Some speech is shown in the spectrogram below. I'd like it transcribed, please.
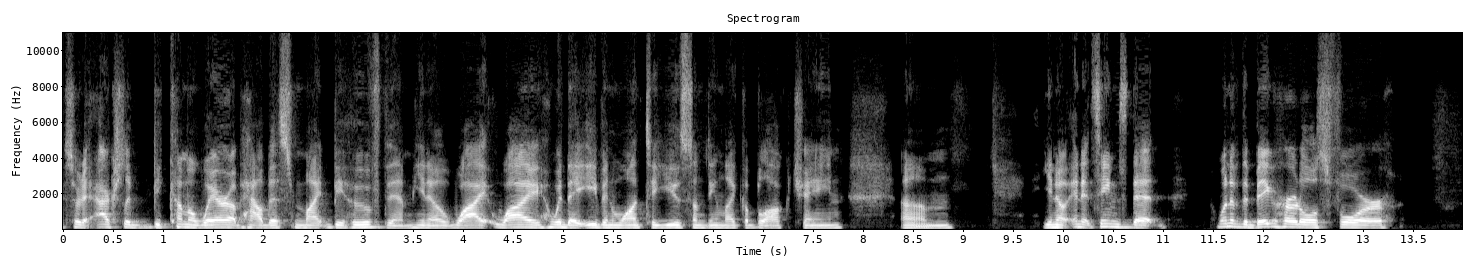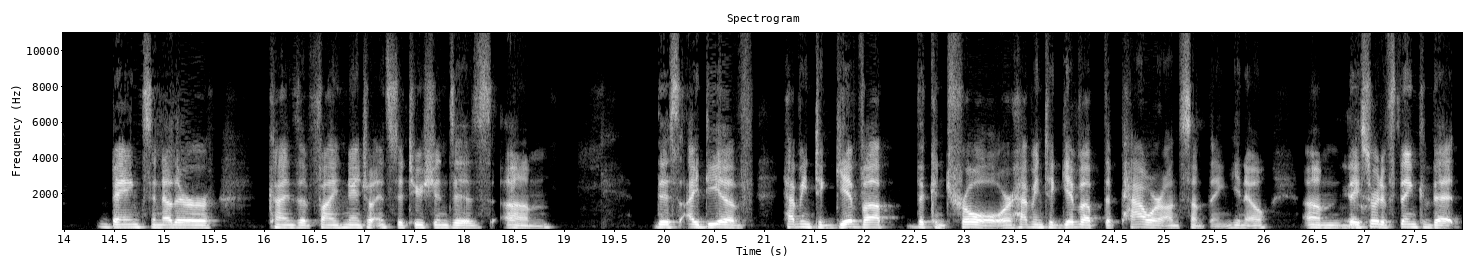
sort of actually become aware of how this might behoove them. You know, why why would they even want to use something like a blockchain? Um, you know, and it seems that one of the big hurdles for banks and other kinds of financial institutions is um, this idea of having to give up the control or having to give up the power on something, you know um, yeah. they sort of think that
